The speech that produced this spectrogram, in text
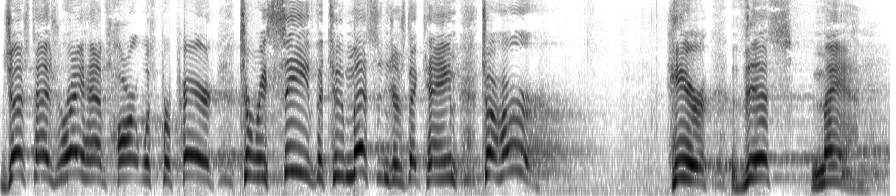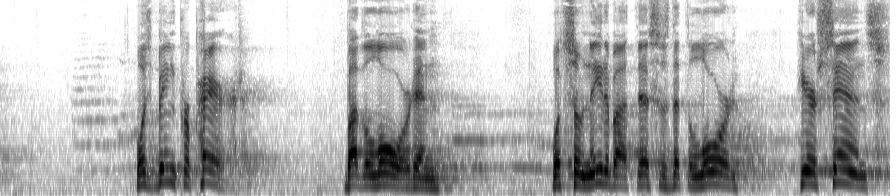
Just as Rahab's heart was prepared to receive the two messengers that came to her. Here, this man was being prepared by the Lord. And What's so neat about this is that the Lord here sends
